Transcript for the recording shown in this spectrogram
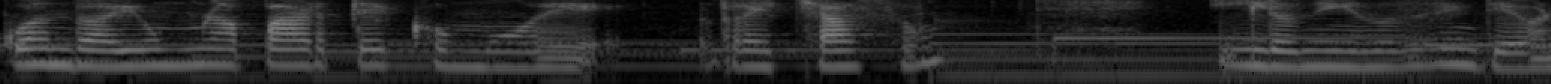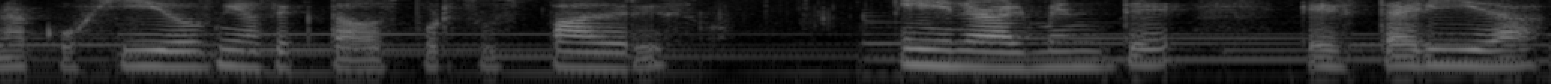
cuando hay una parte como de rechazo y los niños no se sintieron acogidos ni aceptados por sus padres. Y generalmente esta herida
